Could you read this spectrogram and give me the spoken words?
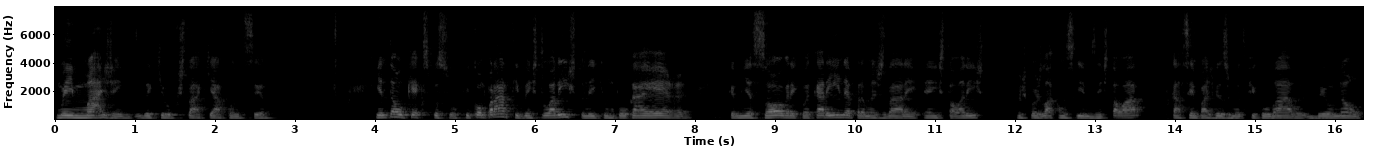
uma imagem daquilo que está aqui a acontecer. Então o que é que se passou? Fui comprar, tive a instalar isto, andei aqui um pouco a R com a minha sogra e com a Karina para me ajudarem a instalar isto, mas depois lá conseguimos instalar, porque há sempre às vezes uma dificuldade de eu não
